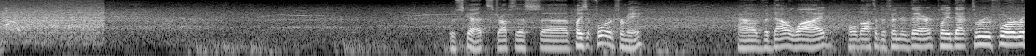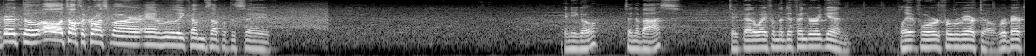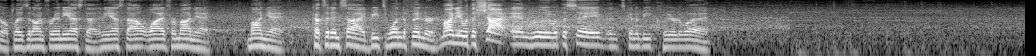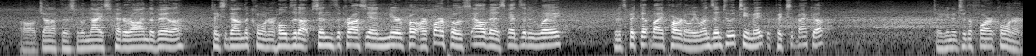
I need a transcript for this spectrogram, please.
Busquets drops this, uh, plays it forward for me. Have Vidal wide. Hold off the defender there. Played that through for Roberto. Oh, it's off the crossbar, and Rulli comes up with the save. Inigo to Navas. Take that away from the defender again. Play it forward for Roberto. Roberto plays it on for Iniesta. Iniesta out wide for Magne. Magne Cuts it inside, beats one defender. Magne with the shot, and Rulli with the save, and it's going to be cleared away. Oh, Jonathan with a nice header on to Vela. Takes it down the corner, holds it up, sends the cross in near po our far post. Alves heads it his way, but it's picked up by Pardo. He runs into a teammate, but picks it back up. Taking it to the far corner.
